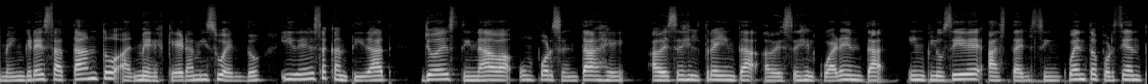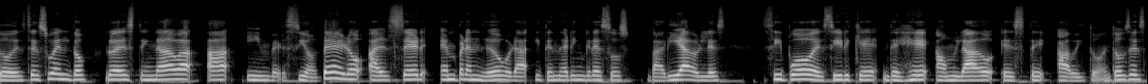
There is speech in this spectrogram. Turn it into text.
me ingresa tanto al mes que era mi sueldo y de esa cantidad yo destinaba un porcentaje, a veces el 30, a veces el 40, inclusive hasta el 50% de ese sueldo lo destinaba a inversión. Pero al ser emprendedora y tener ingresos variables, sí puedo decir que dejé a un lado este hábito. Entonces,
